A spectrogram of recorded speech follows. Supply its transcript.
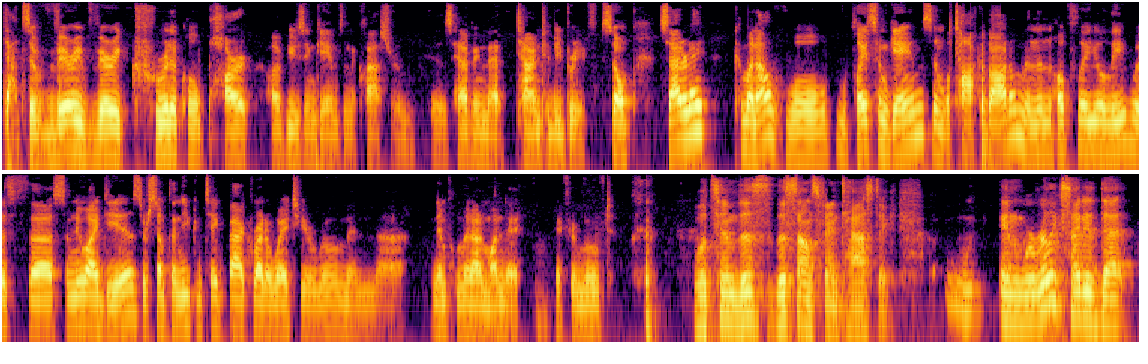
that's a very, very critical part of using games in the classroom is having that time to debrief. So Saturday, come on out. We'll, we'll play some games and we'll talk about them, and then hopefully you'll leave with uh, some new ideas or something you can take back right away to your room and, uh, and implement on Monday if you're moved. well, Tim, this this sounds fantastic, and we're really excited that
